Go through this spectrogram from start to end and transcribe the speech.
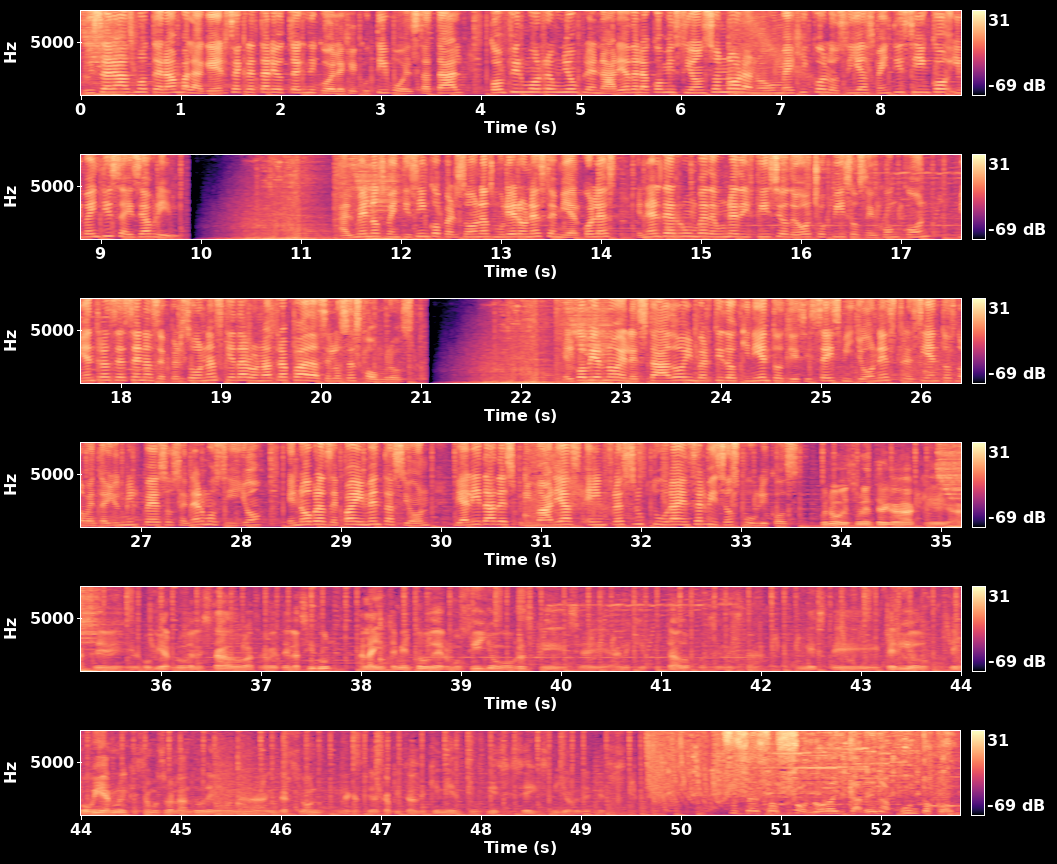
Luis Erasmo Terán Balaguer, secretario técnico del Ejecutivo Estatal, confirmó reunión plenaria de la Comisión Sonora Nuevo México los días 25 y 26 de abril. Al menos 25 personas murieron este miércoles en el derrumbe de un edificio de 8 pisos en Hong Kong, mientras decenas de personas quedaron atrapadas en los escombros. El gobierno del estado ha invertido 516 millones 391 mil pesos en Hermosillo en obras de pavimentación, vialidades primarias e infraestructura en servicios públicos. Bueno, es una entrega que hace el gobierno del estado a través de la SIDUR al ayuntamiento de Hermosillo, obras que se han ejecutado pues en, esta, en este periodo de gobierno y que estamos hablando de una inversión en la cantidad capital de 516 millones de pesos. Sucesos Sonora y Cadena.com.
